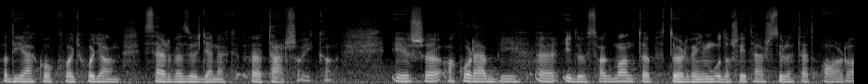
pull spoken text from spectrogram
a diákok, hogy hogyan szerveződjenek társaikkal és a korábbi időszakban több törvénymódosítás született arra,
